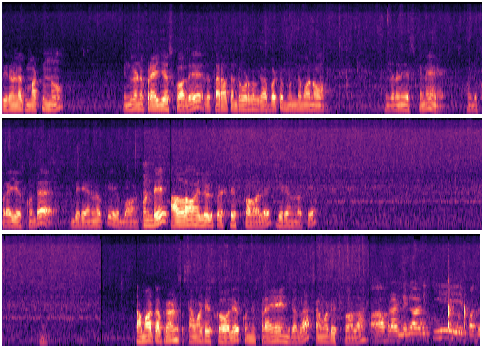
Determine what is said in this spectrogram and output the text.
బిర్యానీలోకి మటన్ ఇందులోనే ఫ్రై చేసుకోవాలి. లేదా తర్వాత అంటే ఉడకదు కాబట్టి ముందే మనం ఇందులోనే వేసుకుని కొంచెం ఫ్రై చేసుకుంటే బిర్యానీలోకి బాగుంటుంది. అల్లం వెల్లుల్లి పేస్ట్ వేసుకోవాలి బిర్యానీలోకి. టమాటా ఫ్రెండ్స్ టమాటా వేసుకోవాలి. కొంచెం ఫ్రై అయింది కదా టమాటా వేసుకోవాలా? మా ఫ్రెండ్ గాడికి పది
